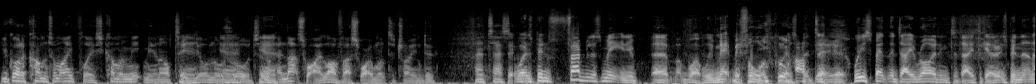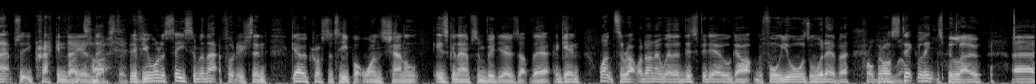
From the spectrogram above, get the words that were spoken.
you've got to come to my place, come and meet me, and I'll take Yeah, you on those yeah, roads. And, and that's what I love. That's what I want to try and do. Fantastic. Well, it's been fabulous meeting you. Uh, well, we met before, of course, but uh, yeah, yeah. we spent the day riding today together. It's been an absolutely cracking day, isn't it? Fantastic. And if you want to see some of that footage, then go across to Teapot One's channel. He's going to have some videos up there. Again, once they're up, I don't know whether this video will go up before yours or whatever, Probably but I'll will. stick links below uh,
